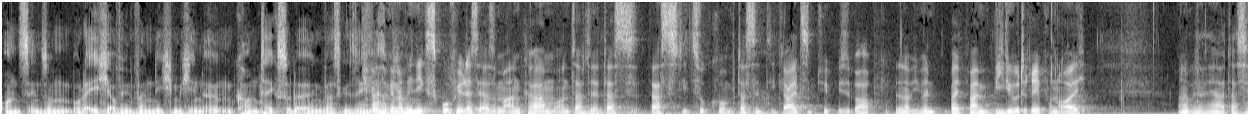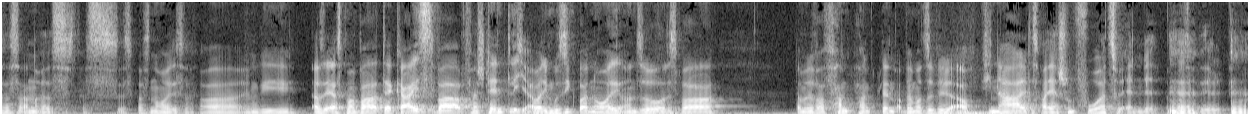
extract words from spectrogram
uns in so einem, oder ich auf jeden Fall nicht, mich in irgendeinem Kontext oder irgendwas gesehen Ich weiß habe. genau, wie Nick Schofield das erste Mal ankam und sagte, das, das ist die Zukunft, das sind die geilsten Typen, die es überhaupt gibt. Dann habe ich mir bei, beim Videodreh von euch und habe gedacht, ja, das ist was anderes, das ist was Neues. Das war irgendwie, also erstmal war, der Geist war verständlich, aber die Musik war neu und so und es war, damit war Fun Punk, wenn man so will, auch final, das war ja schon vorher zu Ende, wenn man Ja, so will. ja.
